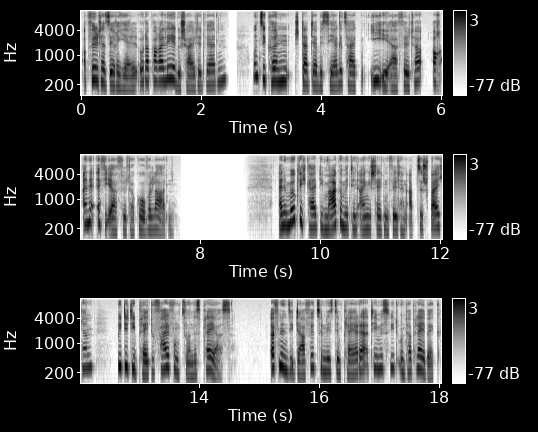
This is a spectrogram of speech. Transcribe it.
ob Filter seriell oder parallel geschaltet werden und Sie können statt der bisher gezeigten IIR-Filter auch eine FIR-Filterkurve laden. Eine Möglichkeit, die Marke mit den eingestellten Filtern abzuspeichern, bietet die Play-to-File-Funktion des Players. Öffnen Sie dafür zunächst den Player der Artemis Suite unter Playback.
